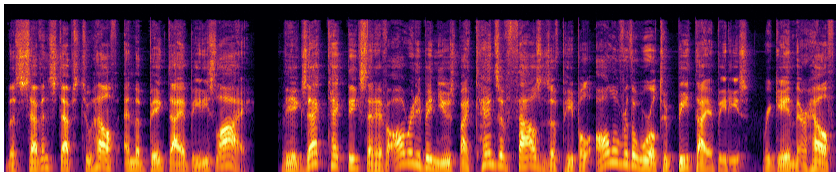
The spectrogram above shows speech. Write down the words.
The Seven Steps to Health and the Big Diabetes Lie. The exact techniques that have already been used by tens of thousands of people all over the world to beat diabetes, regain their health,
